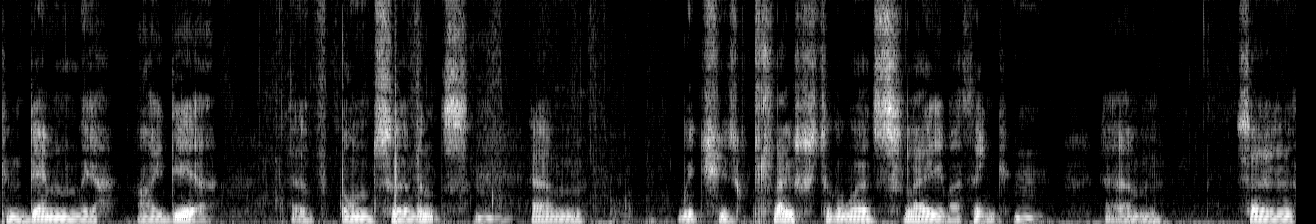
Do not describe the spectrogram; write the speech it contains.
condemn the idea of bond servants, um, which is close to the word slave, I think. mm, Um, so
